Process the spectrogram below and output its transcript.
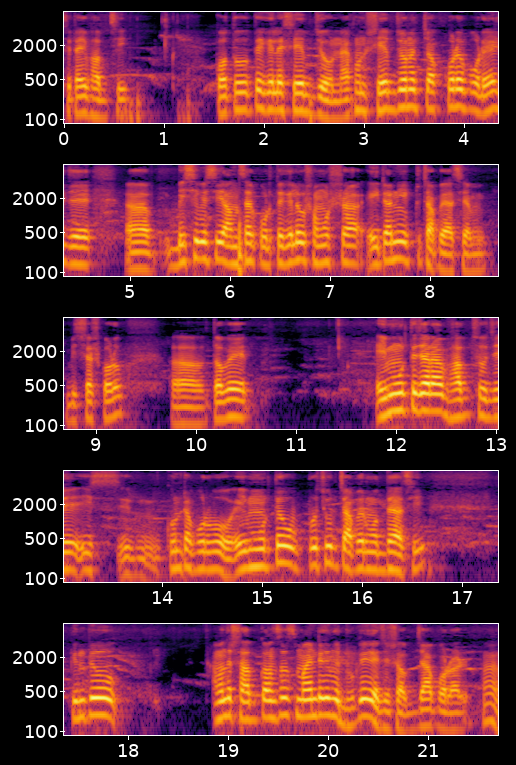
সেটাই ভাবছি। কততে গেলে সেফ জোন এখন সেফ জোনের চক্করে পড়ে যে বেশি বেশি আনসার করতে গেলেও সমস্যা, এইটা নিয়ে একটু চাপে আছি আমি, বিশ্বাস করো। তবে এই মুহূর্তে যারা ভাবছ যে, ইস, কোনটা পড়ব এই মুহূর্তেও প্রচুর চাপের মধ্যে আছি। কিন্তু আমাদের সাবকনসিয়াস মাইন্ডে কিন্তু ঢুকে গেছে সব, যা পড়ার হ্যাঁ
